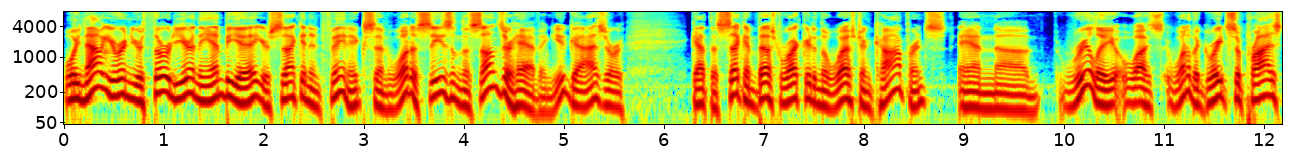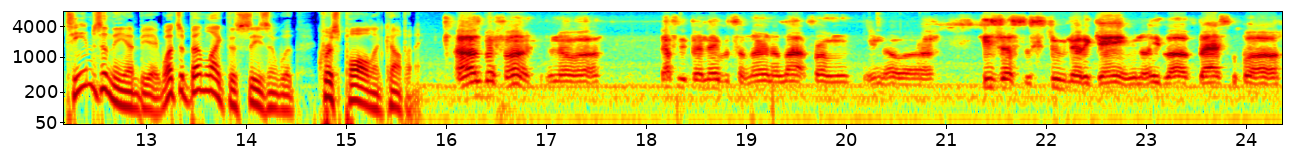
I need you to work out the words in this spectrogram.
Well, now you're in your third year in the NBA. You're second in Phoenix, and what a season the Suns are having. You guys are got the second best record in the Western Conference, and uh, really was one of the great surprise teams in the NBA. What's it been like this season with Chris Paul and company? Uh, it's been fun. You know, uh, definitely been able to learn a lot from him. You know, uh, he's just a student of the game. You know, he loves basketball.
